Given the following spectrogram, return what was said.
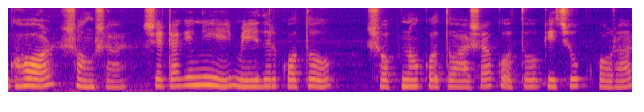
ঘর, সংসার, সেটাকে নিয়ে মেয়েদের কত স্বপ্ন, কত আশা, কত কিছু করার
